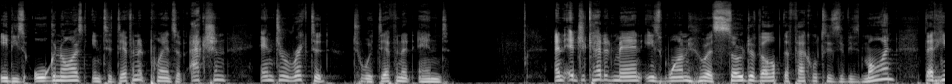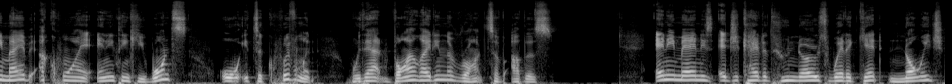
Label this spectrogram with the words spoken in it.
it is organized into definite plans of action and directed to a definite end. An educated man is one who has so developed the faculties of his mind that he may acquire anything he wants or its equivalent without violating the rights of others. Any man is educated who knows where to get knowledge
